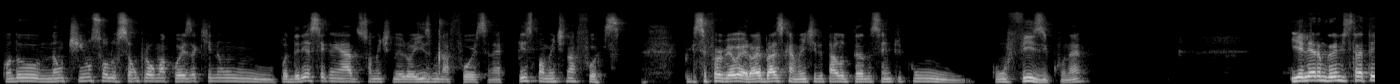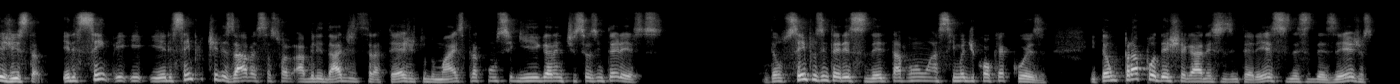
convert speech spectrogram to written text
quando não tinham solução para uma coisa que não poderia ser ganhado somente no heroísmo e na força, né? Principalmente na força. Porque se for ver o herói, basicamente ele está lutando sempre com, com o físico, né? E ele era um grande estrategista. Ele sempre, e, e ele sempre utilizava essa sua habilidade de estratégia e tudo mais para conseguir garantir seus interesses. Então, sempre os interesses dele estavam acima de qualquer coisa. Então, para poder chegar nesses interesses, nesses desejos,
